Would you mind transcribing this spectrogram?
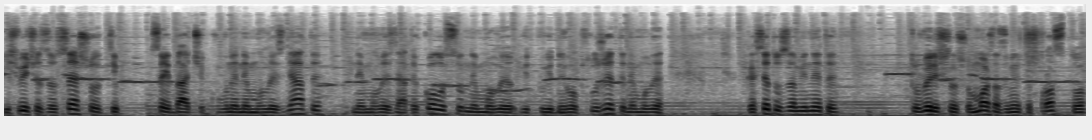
І швидше за все, що ці, цей датчик вони не могли зняти, не могли зняти колесо, не могли відповідно його обслужити, не могли касету замінити, то вирішили, що можна замінити просто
